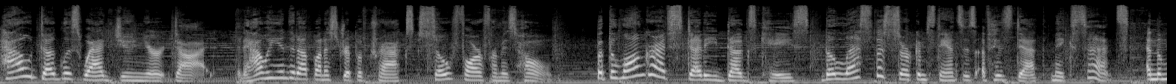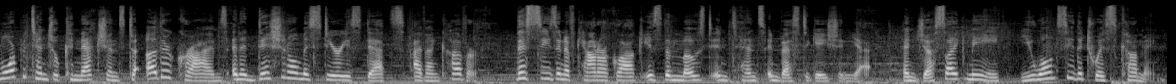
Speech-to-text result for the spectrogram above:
how Douglas Wag Jr. died and how he ended up on a strip of tracks so far from his home. But the longer I've studied Doug's case, the less the circumstances of his death make sense, and the more potential connections to other crimes and additional mysterious deaths I've uncovered. This season of Counterclock is the most intense investigation yet. And just like me, you won't see the twists coming.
